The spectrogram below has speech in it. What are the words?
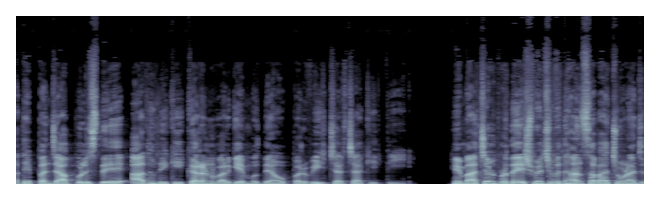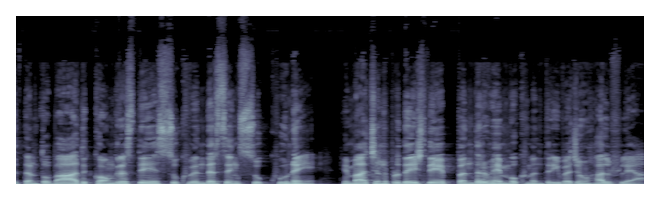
ਅਤੇ ਪੰਜਾਬ ਪੁਲਿਸ ਦੇ ਆਧੁਨਿਕੀਕਰਨ ਵਰਗੇ ਮੁੱਦਿਆਂ ਉੱਪਰ ਵੀ ਚਰਚਾ ਕੀਤੀ। ਹਿਮਾਚਲ ਪ੍ਰਦੇਸ਼ ਵਿੱਚ ਵਿਧਾਨ ਸਭਾ ਚੋਣਾਂ ਜਿੱਤਣ ਤੋਂ ਬਾਅਦ ਕਾਂਗਰਸ ਦੇ ਸੁਖਵਿੰਦਰ ਸਿੰਘ ਸੁੱਖੂ ਨੇ ਹਿਮਾਚਲ ਪ੍ਰਦੇਸ਼ ਦੇ 15ਵੇਂ ਮੁੱਖ ਮੰਤਰੀ ਵਜੋਂ ਹਲਫ ਲਿਆ।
